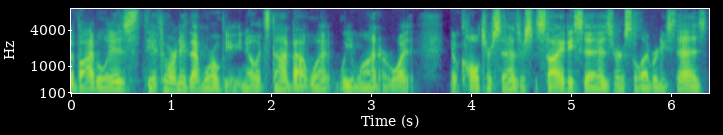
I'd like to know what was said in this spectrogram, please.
the Bible is the authority of that worldview. You know, it's not about what we want or what you know culture says or society says or celebrity says.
